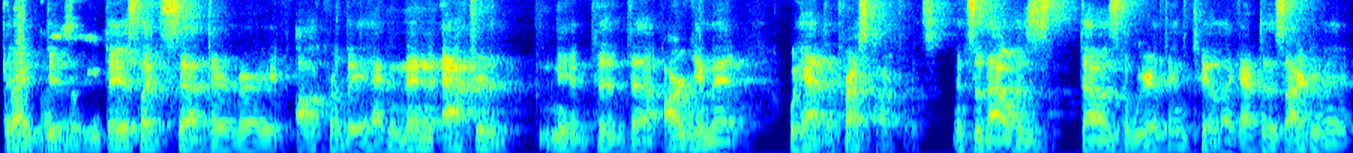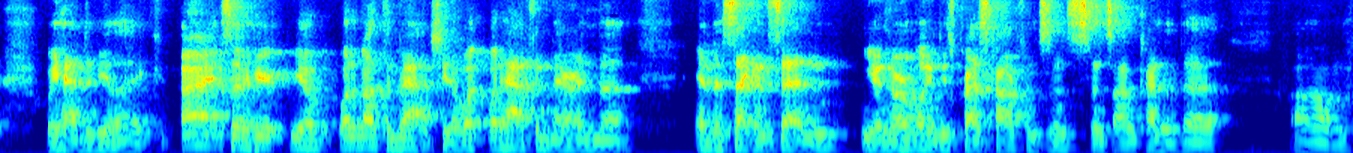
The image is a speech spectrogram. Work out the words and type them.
They, they, they, just like sat there very awkwardly ahead. And then after the, the, the argument, we had the press conference. And so that was, that was the weird thing too. Like after this argument, we had to be like, all right, so here, you know, what about the match? You know, what, what happened there in the, in the second set? And, you know, normally in these press conferences, since I'm kind of the, um,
